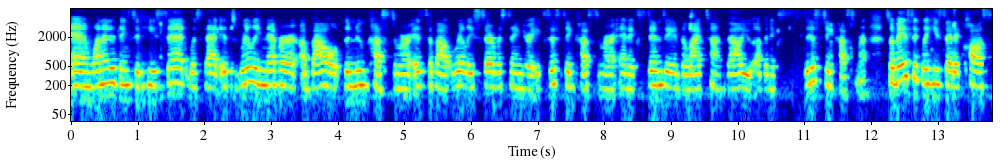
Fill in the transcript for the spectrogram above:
and one of the things that he said was that it's really never about the new customer, it's about really servicing your existing customer and extending the lifetime value of an existing existing customer. So basically, he said it costs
